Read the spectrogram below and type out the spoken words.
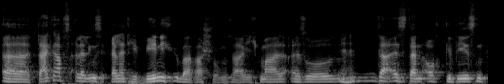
Äh, da gab es allerdings relativ wenig Überraschungen, sage ich mal. Also mhm. da ist dann auch gewesen,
